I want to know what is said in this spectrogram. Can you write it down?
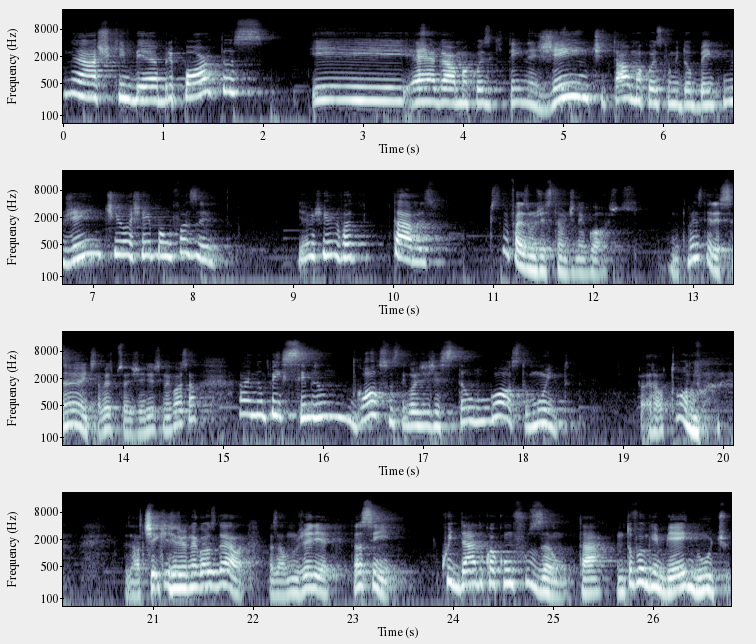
né, acho que MBA abre portas e RH é uma coisa que tem, né? Gente e tal, uma coisa que eu me dou bem com gente, eu achei bom fazer. E eu achei, eu falei, tá, mas por que você não faz uma gestão de negócios? Muito mais interessante, talvez precisa gerir esse negócio. Ah, não pensei, mas eu não gosto desse negócio de gestão, não gosto muito. Ela era autônoma. Ela tinha que gerir o negócio dela, mas ela não geria. Então, assim, Cuidado com a confusão, tá? Não estou falando que MBA é inútil,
